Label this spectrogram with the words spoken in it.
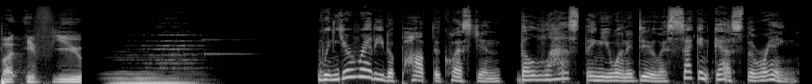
But if you When you're ready to pop the question, the last thing you want to do is second guess the ring.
